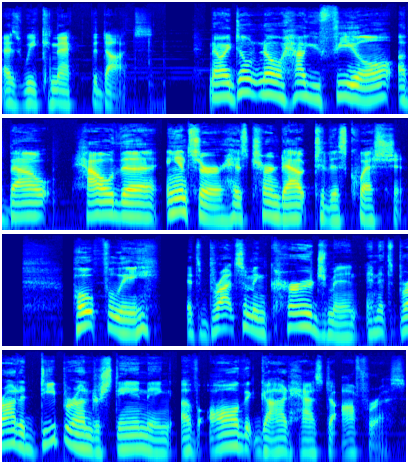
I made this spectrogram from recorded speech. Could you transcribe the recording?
as we connect the dots. Now, I don't know how you feel about how the answer has turned out to this question. Hopefully, it's brought some encouragement and it's brought a deeper understanding of all that God has to offer us.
